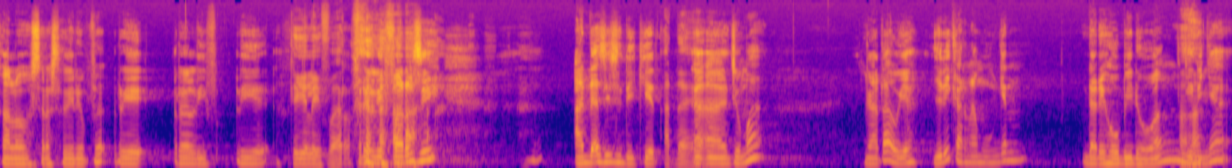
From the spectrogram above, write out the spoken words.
Kalau stress reliever, re, relief, li- reliever reliever sih ada sih sedikit. Ada ya? Eh, eh, cuma nggak tahu ya. Jadi karena mungkin dari hobi doang, jadinya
